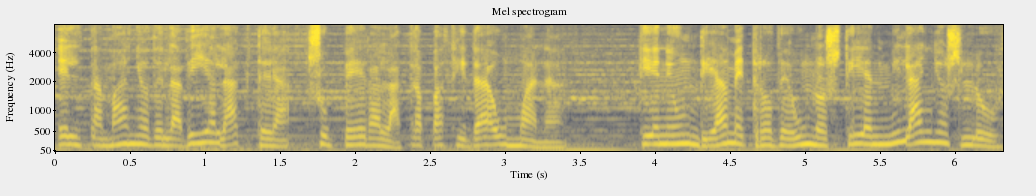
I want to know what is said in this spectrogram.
El tamaño de la Vía Láctea supera la capacidad humana. Tiene un diámetro de unos 100.000 años luz.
